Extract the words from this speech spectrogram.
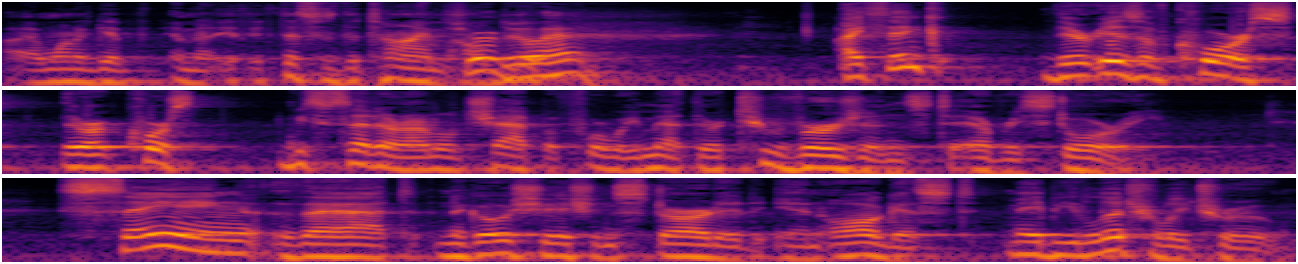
I want to give, i mean if this is the time, sure, I'll do go it. ahead. I think there is, of course, there are, of course, we said in our little chat before we met, there are two versions to every story. Saying that negotiations started in August may be literally true,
